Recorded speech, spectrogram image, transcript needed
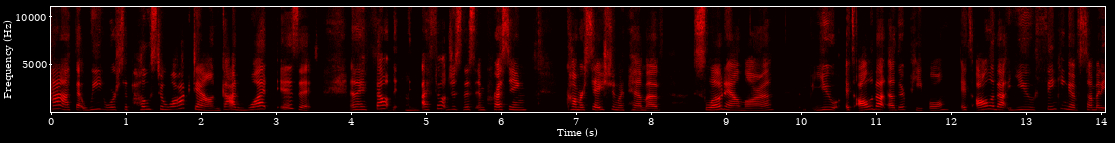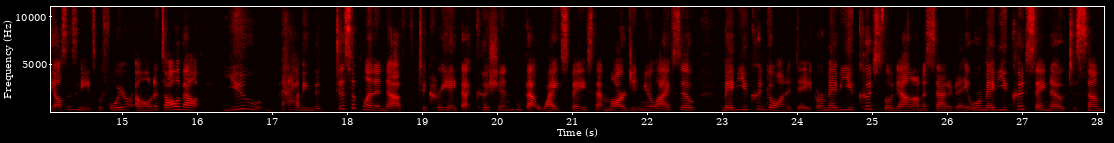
path that we were supposed to walk down. God, what is it? And I felt, mm-hmm. I felt just this impressing conversation with him of, slow down, Laura you it's all about other people. It's all about you thinking of somebody else's needs before your own. It's all about you having the discipline enough to create that cushion that white space that margin in your life. So maybe you could go on a date or maybe you could slow down on a saturday or maybe you could say no to some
